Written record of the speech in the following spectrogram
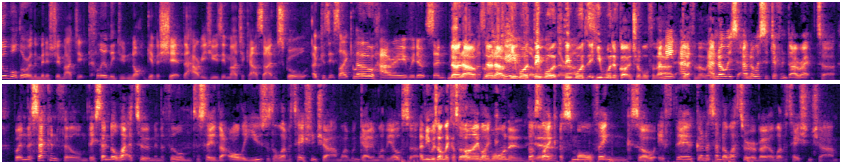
Dumbledore and the Ministry of Magic clearly do not give a shit that Harry's using magic outside of school uh, because it's like, oh Harry, we don't send. no, people no, no, no. He would. They would. They would. He would have got in trouble for that. I mean, definitely. I, know it's I know it's a different director, but in the second film, they send a letter to him in the film to say that all he used was a levitation charm, like when getting Leviosa. and he was on like a So, final like, warning. That's yeah. like a small thing. So if they're gonna send a letter about a levitation charm,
